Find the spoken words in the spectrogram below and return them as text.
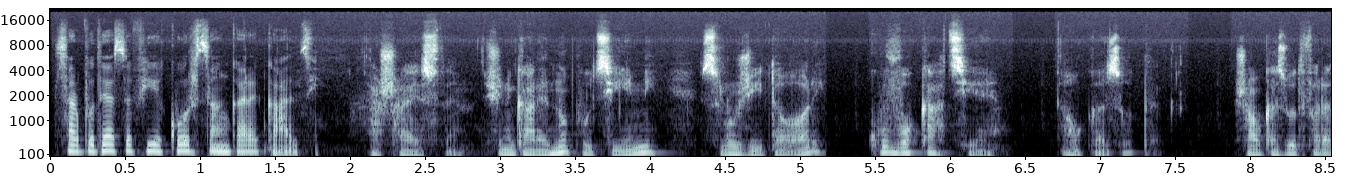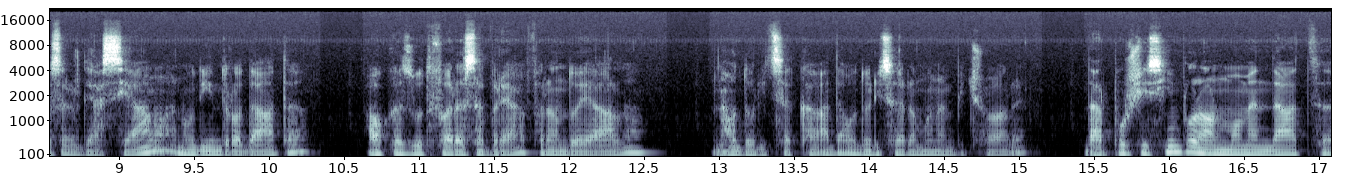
s-ar putea să fie cursa în care cazi. Așa este. Și în care nu puțini slujitori cu vocație au căzut. Și au căzut fără să-și dea seama, nu dintr-o dată, au căzut fără să vrea, fără îndoială, n-au dorit să cadă, au dorit să rămână în picioare, dar pur și simplu la un moment dat uh,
